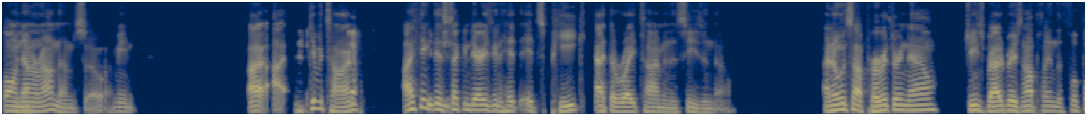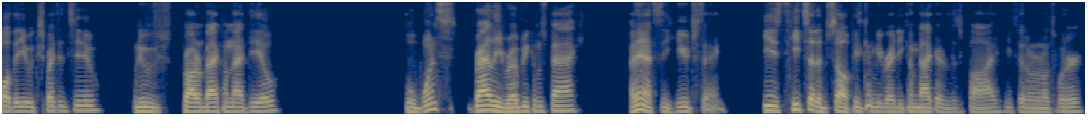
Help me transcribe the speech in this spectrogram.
falling yeah. down around them. So I mean, I, I give it time. I think this secondary is going to hit its peak at the right time in the season, though. I know it's not perfect right now. James Bradberry is not playing the football that you expected to when you brought him back on that deal. But once Bradley Roby comes back, I think that's the huge thing. He's he said himself he's to be ready to come back after this bye. He said on Twitter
